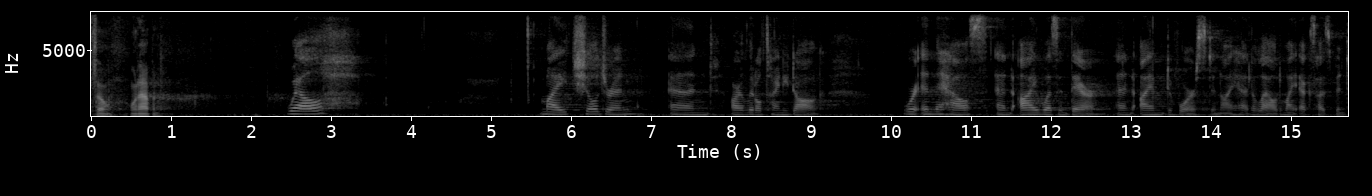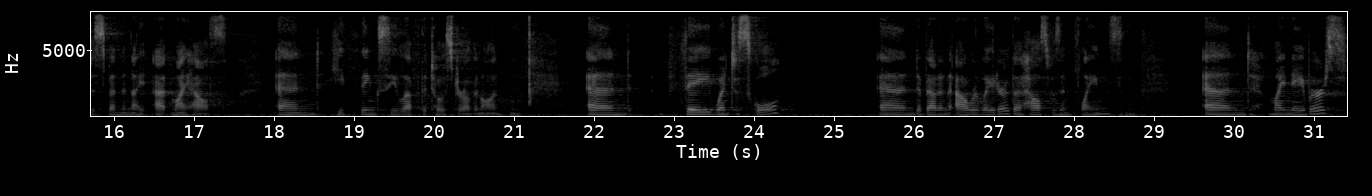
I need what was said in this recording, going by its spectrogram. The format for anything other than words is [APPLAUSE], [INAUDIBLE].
So, what happened? Well, my children and our little tiny dog were in the house, and I wasn't there, and I am divorced, and I had allowed my ex husband to spend the night at my house. And he thinks he left the toaster oven on. Hmm. And they went to school, and about an hour later, the house was in flames. Hmm. And my neighbors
